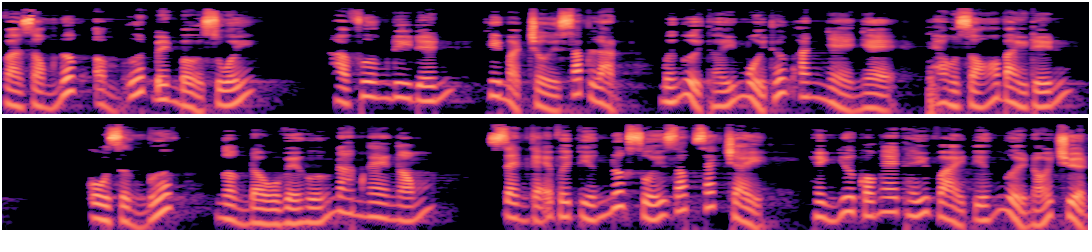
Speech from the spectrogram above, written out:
Và dòng nước ẩm ướt bên bờ suối. Hà Phương đi đến, Khi mặt trời sắp lặn, Mới ngửi thấy mùi thức ăn nhẹ nhẹ, Theo gió bay đến. Cô dừng bước, ngẩng đầu về hướng nam nghe ngóng, xen kẽ với tiếng nước suối dốc sách chảy, Hình như có nghe thấy vài tiếng người nói chuyện.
